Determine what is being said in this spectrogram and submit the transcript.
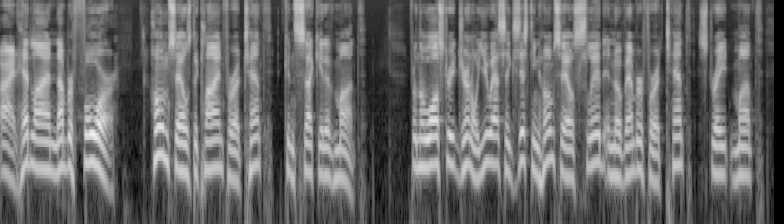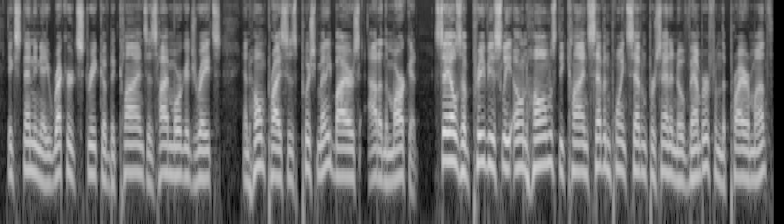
All right, headline number four Home sales declined for a 10th consecutive month. From the Wall Street Journal, U.S. existing home sales slid in November for a 10th straight month, extending a record streak of declines as high mortgage rates and home prices pushed many buyers out of the market. Sales of previously owned homes declined 7.7% in November from the prior month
